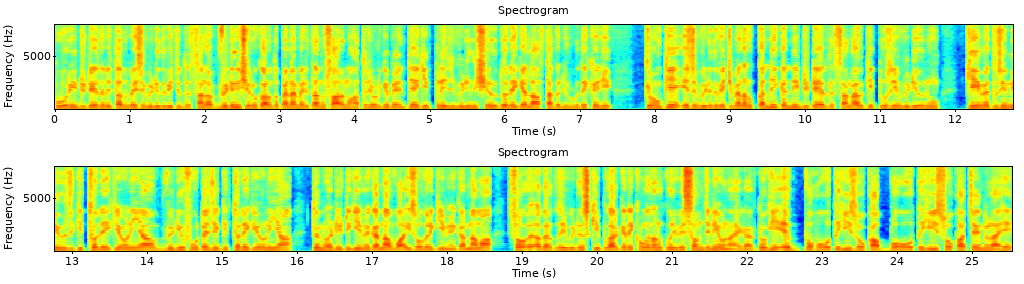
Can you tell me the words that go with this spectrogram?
ਪੂਰੀ ਡਿਟੇਲ ਦੇ ਵਿੱਚ ਤੁਹਾਨੂੰ ਮੈਂ ਇਸ ਵੀਡੀਓ ਦੇ ਵਿੱਚ ਦੱਸਾਂਗਾ। ਵੀਡੀਓ ਨੂੰ ਸ਼ੁਰੂ ਕਰਨ ਤੋਂ ਪਹਿਲਾਂ ਮੇਰੀ ਤੁਹਾਨੂੰ ਸਾਰਿਆਂ ਨੂੰ ਹੱਥ ਜੋੜ ਕੇ ਬੇਨਤੀ ਹੈ ਕਿ ਪਲੀਜ਼ ਵੀਡੀਓ ਨੂੰ ਸ਼ੁਰੂ ਤੋਂ ਲੈ ਕੇ ਲਾਸਟ ਤੱਕ ਜ਼ਰੂਰ ਦੇਖਿਓ ਜੀ। ਕਿਉਂਕਿ ਇਸ ਵੀਡੀਓ ਦੇ ਵਿੱਚ ਮੈਂ ਤੁਹਾਨੂੰ ਕੱਲੀ ਕੱਲੀ ਡਿਟੇਲ ਦੱਸਾਂਗਾ ਕਿ ਤੁਸੀਂ ਵੀਡੀਓ ਨੂੰ ਕਿਵੇਂ ਤੁਸੀਂ ਨਿਊਜ਼ ਕਿੱਥੋਂ ਲੈ ਕੇ ਆਉਣੀ ਆ ਵੀਡੀਓ ਫੁਟੇਜ ਕਿੱਥੋਂ ਲੈ ਕੇ ਆਉਣੀ ਆ ਤੇ ਐਡਿਟ ਕਿਵੇਂ ਕਰਨਾ ਵਾਇਸ ਓਵਰ ਕਿਵੇਂ ਕਰਨਾ ਵਾ? ਸੋ ਅਗਰ ਤੁਸੀਂ ਵੀਡੀਓ ਸਕਿਪ ਕਰਕੇ ਦੇਖੋਗੇ, ਤੁਹਾਨੂੰ ਕੁਝ ਵੀ ਸਮਝ ਨਹੀਂ ਆਉਣਾ ਹੈਗਾ, ਕਿਉਂਕਿ ਇਹ ਬਹੁਤ ਹੀ ਸੌਖਾ, ਬਹੁਤ ਹੀ ਸੌਖਾ ਚੈਨਲ ਆ ਇਹ।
